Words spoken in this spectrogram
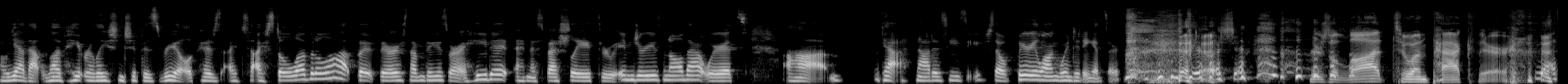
oh yeah, that love hate relationship is real because I, I still love it a lot, but there are some days where I hate it, and especially through injuries and all that, where it's um, yeah, not as easy. So very long winded answer to your question. There's a lot to unpack there. Yes.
